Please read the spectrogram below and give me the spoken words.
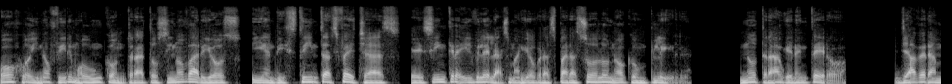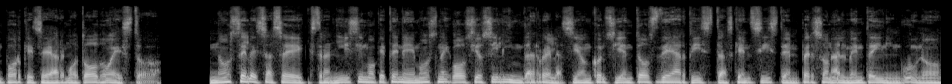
Ojo y no firmó un contrato sino varios, y en distintas fechas, es increíble las maniobras para solo no cumplir. No traguen entero. Ya verán por qué se armó todo esto. ¿No se les hace extrañísimo que tenemos negocios y linda relación con cientos de artistas que insisten personalmente y ninguno,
